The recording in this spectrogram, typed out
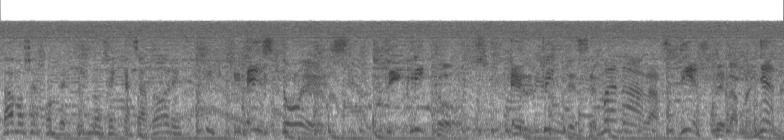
Vamos a convertirnos en cazadores. Esto es Tigritos, el fin de semana a las 10 de la mañana.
